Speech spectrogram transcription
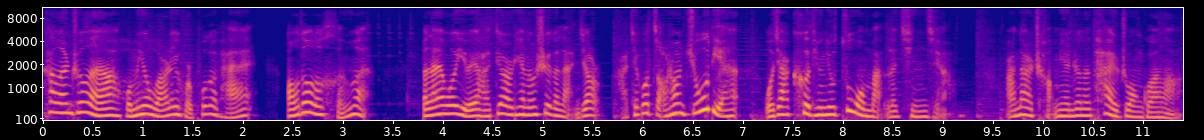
看完春晚啊，我们又玩了一会儿扑克牌，熬到了很晚。本来我以为啊，第二天能睡个懒觉啊，结果早上九点，我家客厅就坐满了亲戚啊，啊，那场面真的太壮观了。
